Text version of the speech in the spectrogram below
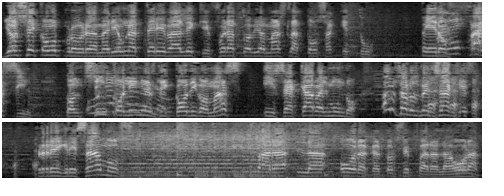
Yo sé cómo programaría una Tere Vale que fuera todavía más latosa que tú. Pero fácil. Con cinco líneas de código más y se acaba el mundo. Vamos a los mensajes. Regresamos para la hora, 14 para la hora.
